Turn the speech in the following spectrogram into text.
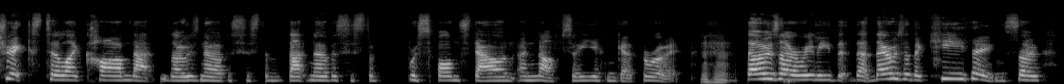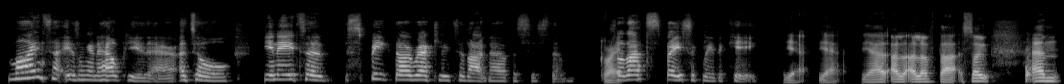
tricks to like calm that those nervous system, that nervous system response down enough so you can get through it hmm those are really the, that those are the key things so mindset isn't going to help you there at all you need to speak directly to that nervous system Great. so that's basically the key Yeah, yeah, yeah. I, I love that. So, um,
